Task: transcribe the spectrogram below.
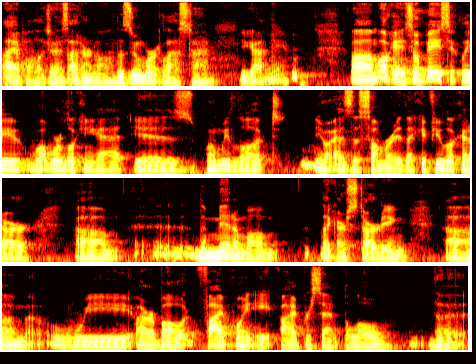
I apologize. I don't know. The Zoom worked last time. You got me. Um, okay, so basically, what we're looking at is when we looked, you know, as the summary. Like if you look at our um, the minimum, like our starting, um, we are about 5.85 percent below the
